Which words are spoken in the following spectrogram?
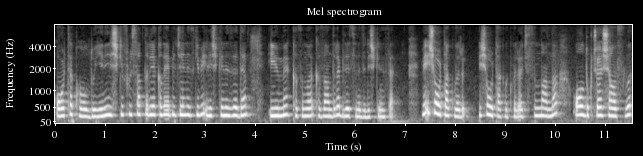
ortak olduğu yeni ilişki fırsatları yakalayabileceğiniz gibi ilişkinizde de ivme kazandırabilirsiniz ilişkinize. Ve iş ortakları iş ortaklıkları açısından da oldukça şanslı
